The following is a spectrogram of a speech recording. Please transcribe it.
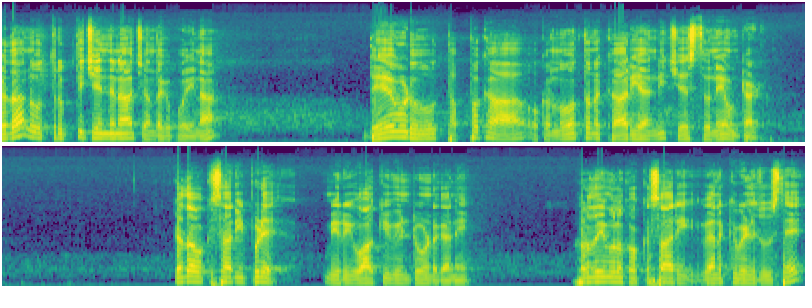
కదా నువ్వు తృప్తి చెందినా చెందకపోయినా దేవుడు తప్పక ఒక నూతన కార్యాన్ని చేస్తూనే ఉంటాడు. కదా ఒకసారి ఇప్పుడే మీరు ఈ వాక్యం వింటూ ఉండగానే హృదయములకు ఒక్కసారి వెనక్కి వెళ్ళి చూస్తే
